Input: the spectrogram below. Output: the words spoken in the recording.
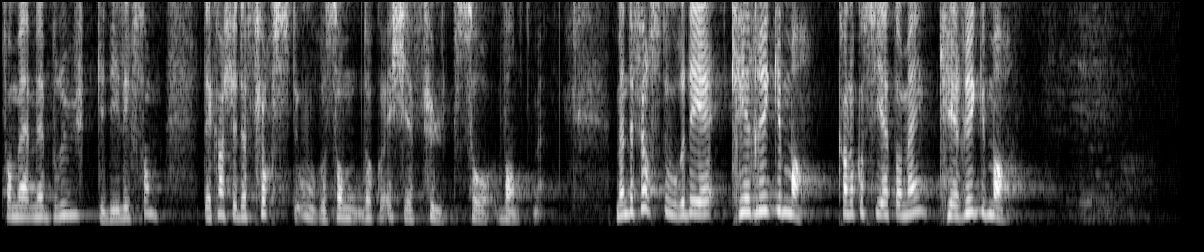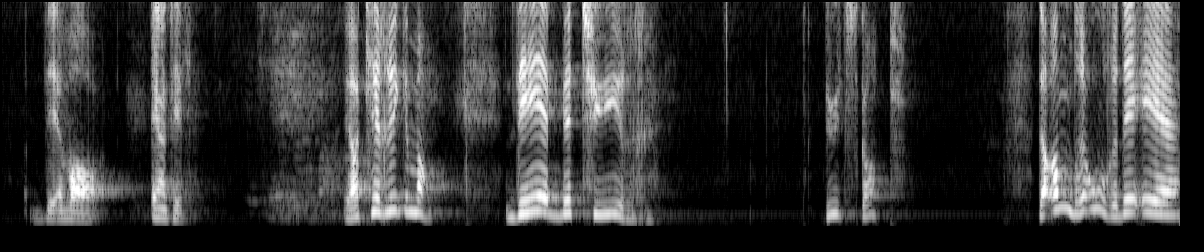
for vi, vi, bruker de liksom. Det er kanskje det første ordet som dere ikke er fullt så vant med. Men det første ordet det er kerygma. Kan dere si etter meg? Kerygma. Det var En gang til. Ja, kerygma. Det betyr budskap. Det andre ordet det er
